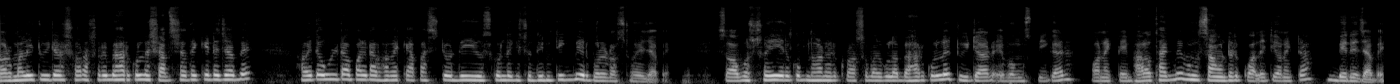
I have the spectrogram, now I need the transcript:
নর্মালি টুইটার সরাসরি ব্যবহার করলে সাথে সাথে কেটে যাবে, হয়তো উল্টাপাল্টাভাবে ক্যাপাসিটর দিয়ে ইউজ করলে কিছুদিন টিকবে, এরপরে নষ্ট হয়ে যাবে। সো অবশ্যই এরকম ধরনের ক্রস ওভারগুলো ব্যবহার করলে টুইটার এবং স্পিকার অনেকটাই ভালো থাকবে এবং সাউন্ডের কোয়ালিটি অনেকটা বেড়ে যাবে।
